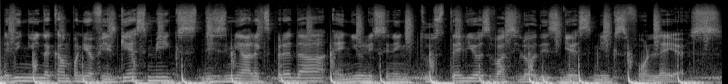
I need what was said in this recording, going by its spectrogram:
Leaving you in the company of his guest mix, this is me Alex Preda, and you're listening to Stelios Vassiloudis guest mix for Layers.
